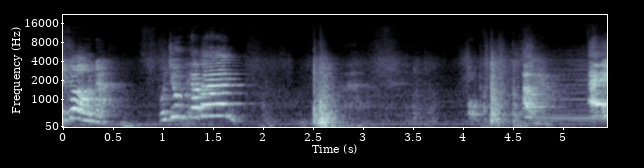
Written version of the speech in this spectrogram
I said stay in your zone. Would you come on? Oh, Hey!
